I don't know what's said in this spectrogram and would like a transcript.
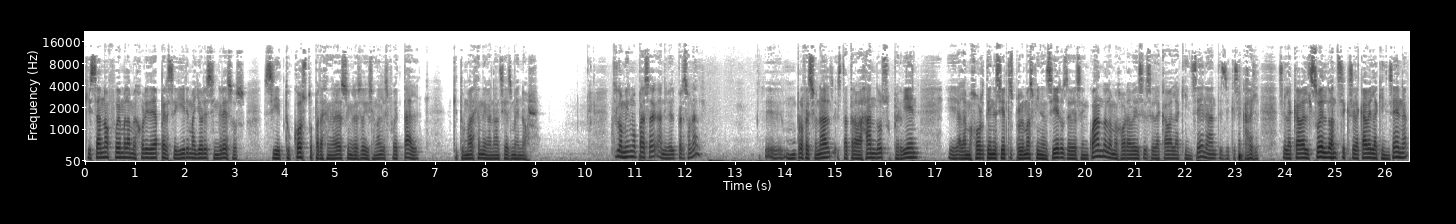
Quizá no fue la mejor idea perseguir mayores ingresos si tu costo para generar esos ingresos adicionales fue tal que tu margen de ganancia es menor. Entonces lo mismo pasa a nivel personal. Eh, un profesional está trabajando súper bien, eh, a lo mejor tiene ciertos problemas financieros de vez en cuando, a lo mejor a veces se le acaba la quincena antes de que se acabe el, se le acaba el sueldo antes de que se le acabe la quincena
